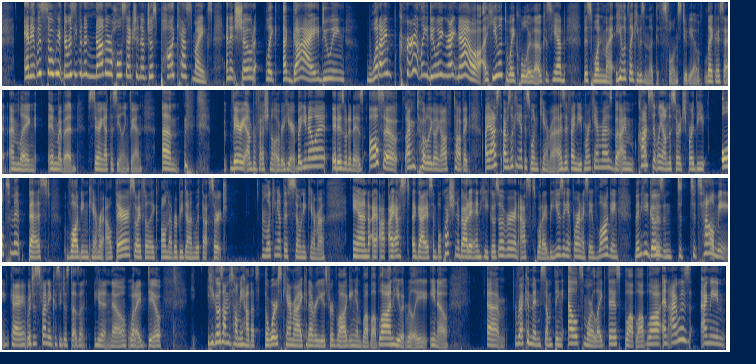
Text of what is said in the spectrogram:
And it was so weird. There was even another whole section of just podcast mics, and it showed like a guy doing what I'm currently doing right now. He looked way cooler though, because he had this one mic. He looked like he was in like this full in studio. Like I said, I'm laying in my bed staring at the ceiling fan. Um, very unprofessional over here. But you know what? It is what it is. Also, I'm totally going off topic. I asked, I was looking at this one camera as if I need more cameras, but I'm constantly on the search for the ultimate best vlogging camera out there. So I feel like I'll never be done with that search. I'm looking at this Sony camera and I, I asked a guy a simple question about it, and he goes over and asks what I'd be using it for, and I say vlogging. Then he goes and to, to tell me, okay, which is funny because he just doesn't, he didn't know what I do. He, he goes on to tell me how that's the worst camera I could ever use for vlogging and blah, blah, blah. And he would really, you know, um, recommend something else more like this, blah, blah, blah. And I was, I mean,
